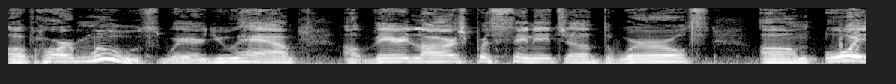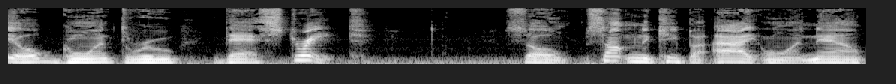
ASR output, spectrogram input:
of Hormuz, where you have a very large percentage of the world's um, oil going through that strait. So, something to keep an eye on. Now,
